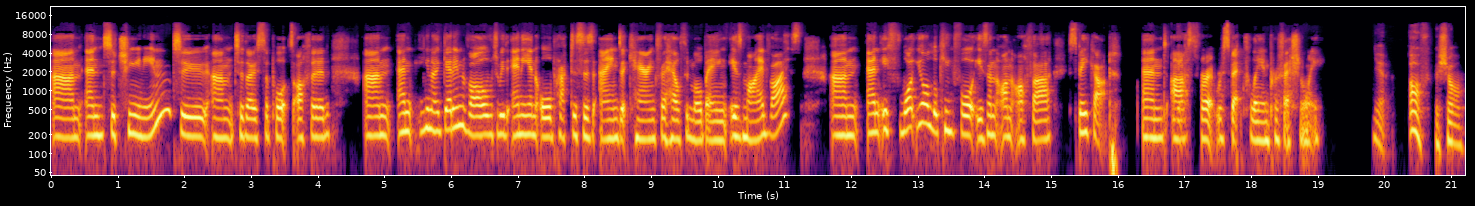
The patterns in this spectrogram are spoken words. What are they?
Um, and to tune in to um, to those supports offered, um, and you know get involved with any and all practices aimed at caring for health and well-being is my advice um, and if what you're looking for isn't on offer speak up and ask for it respectfully and professionally. Yeah. Oh, for sure.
